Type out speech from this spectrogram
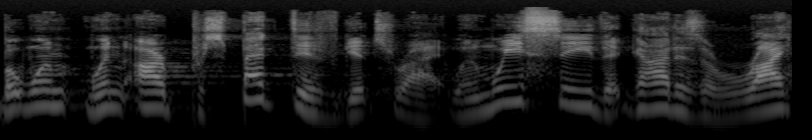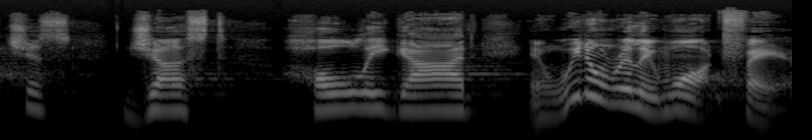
But when, when our perspective gets right, when we see that God is a righteous, just, holy God, and we don't really want fair,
